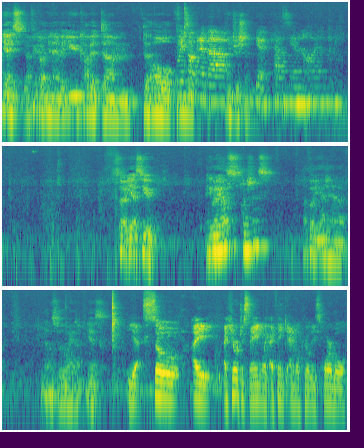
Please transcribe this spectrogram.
yes, I've forgotten your name, but you covered um, the whole We're talking about nutrition. yeah, calcium and iron. So yes, you. Anybody else? Questions? I thought you had your hand up. That was for the waiter. Yes. Yeah, so I I hear what you're saying. Like I think animal cruelty is horrible,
